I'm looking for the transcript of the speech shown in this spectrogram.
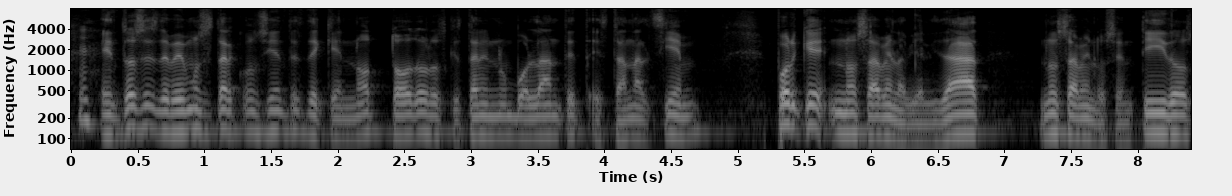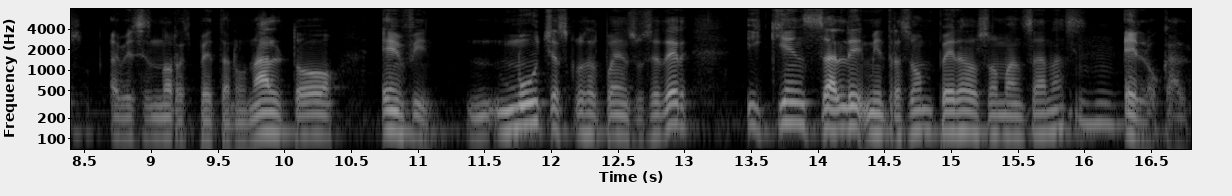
entonces debemos estar conscientes de que no todos los que están en un volante están al 100, porque no saben la vialidad, no saben los sentidos, a veces no respetan un alto, en fin muchas cosas pueden suceder. ¿Y quién sale mientras son peras o son manzanas? El local.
